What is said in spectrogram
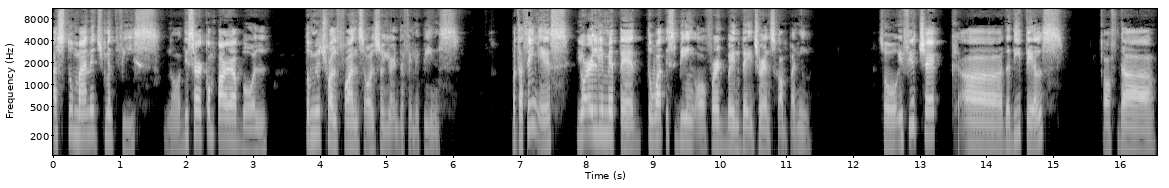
as to management fees no these are comparable to mutual funds also here in the philippines but the thing is, you are limited to what is being offered by the insurance company. So if you check uh, the details of the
